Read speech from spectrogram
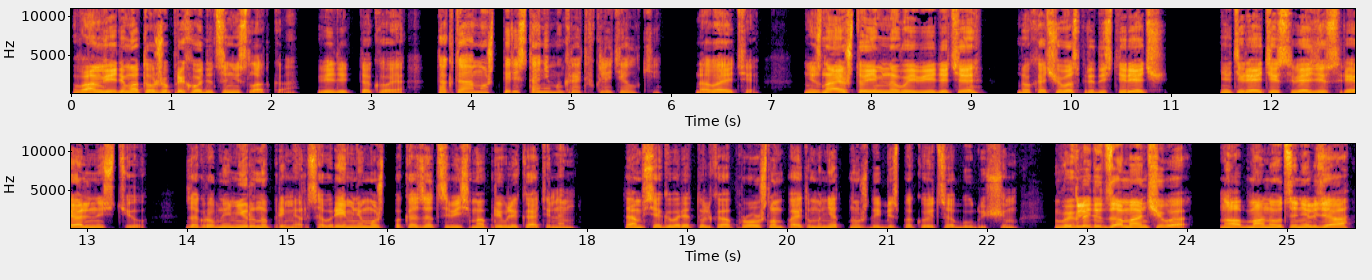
Вам, видимо, тоже приходится несладко видеть такое. Тогда, может, перестанем играть в гляделки? Давайте. Не знаю, что именно вы видите, но хочу вас предостеречь. Не теряйте связи с реальностью. Загробный мир, например, со временем может показаться весьма привлекательным. Там все говорят только о прошлом, поэтому нет нужды беспокоиться о будущем. Выглядит заманчиво, но обманываться нельзя.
